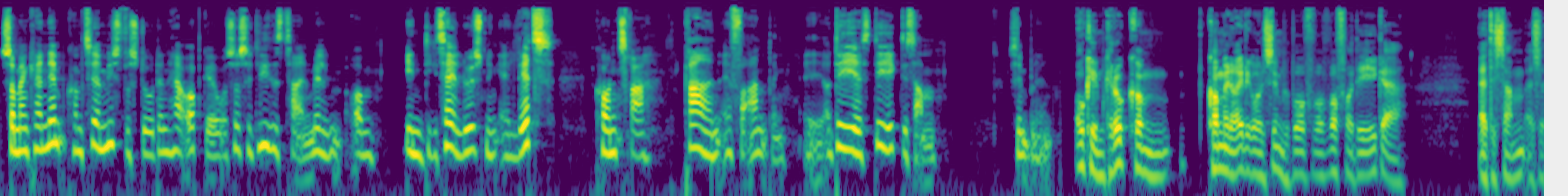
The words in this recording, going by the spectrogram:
så man kan nemt komme til at misforstå den her opgave, og så sætte lighedstegn mellem, om en digital løsning er let kontra graden af forandring. Øh, og det er, det er ikke det samme, simpelthen. Okay, men kan du komme, komme med et rigtig godt eksempel på, hvorfor, hvorfor det ikke er er det samme. Altså,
